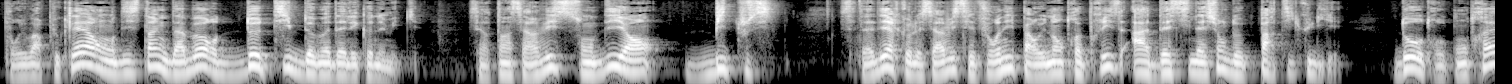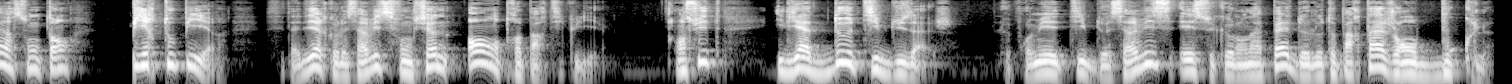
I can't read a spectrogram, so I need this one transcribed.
Pour y voir plus clair, on distingue d'abord deux types de modèles économiques. Certains services sont dits en B2C, c'est-à-dire que le service est fourni par une entreprise à destination de particuliers. D'autres, au contraire, sont en peer-to-peer, c'est-à-dire que le service fonctionne entre particuliers. Ensuite, il y a deux types d'usages. Le premier type de service est ce que l'on appelle de l'autopartage en boucle.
